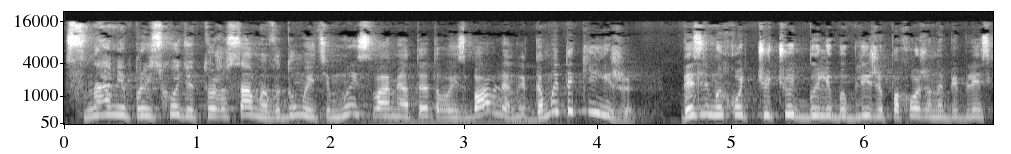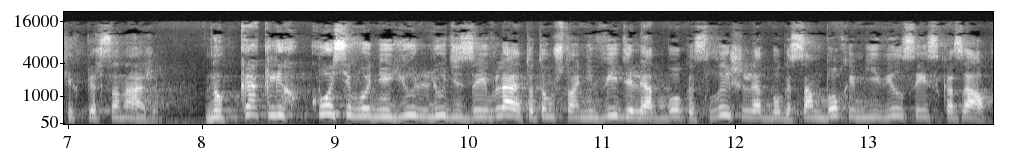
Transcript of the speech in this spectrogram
С нами происходит то же самое. Вы думаете, мы с вами от этого избавлены? Да мы такие же. Да если мы хоть чуть-чуть были бы ближе похожи на библейских персонажей. Но как легко сегодня люди заявляют о том, что они видели от Бога, слышали от Бога, сам Бог им явился и сказал.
